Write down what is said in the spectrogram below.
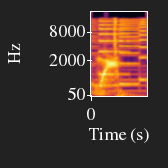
Quack.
